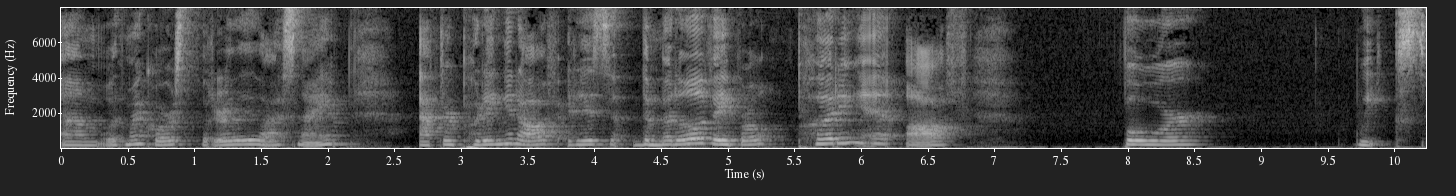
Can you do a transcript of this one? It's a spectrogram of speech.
um, with my course literally last night after putting it off. It is the middle of April putting it off for weeks.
